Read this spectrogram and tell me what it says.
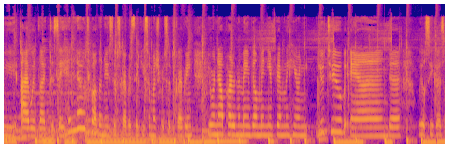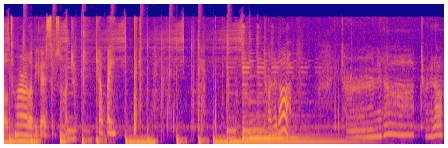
we I would like to say hello to all the new subscribers. Thank you so much for subscribing. You are now part of the Mainville Minion family here on YouTube, and uh, we'll see you guys all tomorrow. I love you guys so so much. Ciao, bye. Turn it off. It off.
